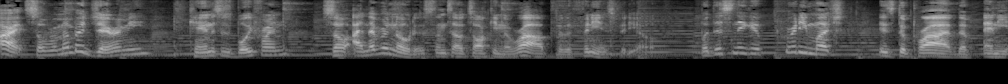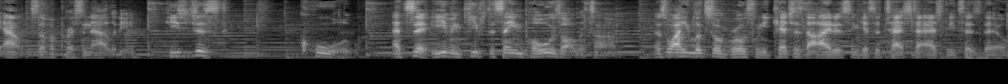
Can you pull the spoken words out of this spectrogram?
Alright, so remember Jeremy, Candace's boyfriend? So I never noticed until talking to Rob for the Phineas video. But this nigga pretty much is deprived of any ounce of a personality. He's just cool. That's it. He even keeps the same pose all the time. That's why he looks so gross when he catches the itis and gets attached to Ashley Tisdale.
